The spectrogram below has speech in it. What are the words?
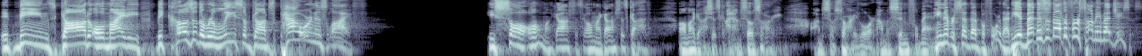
It means God Almighty because of the release of God's power in his life. He saw, oh my gosh, it's, oh my gosh, it's God. Oh my gosh, it's God. I'm so sorry. I'm so sorry, Lord. I'm a sinful man. He never said that before that. He had met, this is not the first time he met Jesus.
